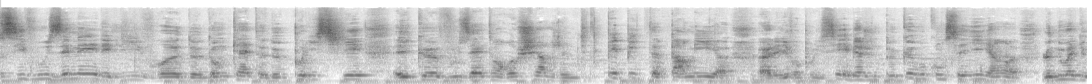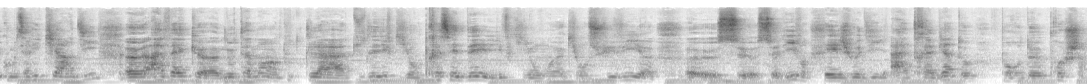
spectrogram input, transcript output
si vous aimez les livres d'enquête de, policiers et que vous êtes en recherche d'une petite pépite parmi euh, euh, les livres policiers, eh bien je ne peux que vous conseiller hein, le Noël du commissaire Ricciardi euh, avec notamment hein, tous les livres qui ont précédé, les livres qui ont, qui ont suivi ce, ce livre. Et je vous dis à très bientôt pour de prochains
